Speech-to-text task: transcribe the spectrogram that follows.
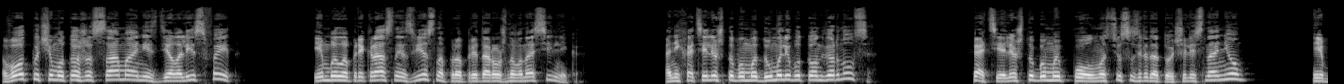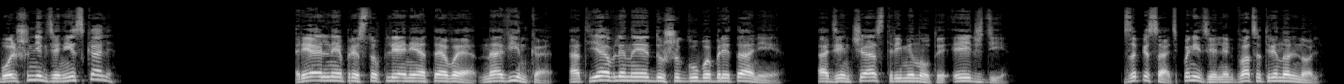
Вот почему то же самое они сделали с Фейт. Им было прекрасно известно про придорожного насильника. Они хотели, чтобы мы думали, будто он вернулся. Хотели, чтобы мы полностью сосредоточились на нем и больше нигде не искали. Реальные преступления ТВ. Новинка. Отъявленные душегубы Британии. 1 час 3 минуты. HD. Записать. Понедельник, 23.00.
